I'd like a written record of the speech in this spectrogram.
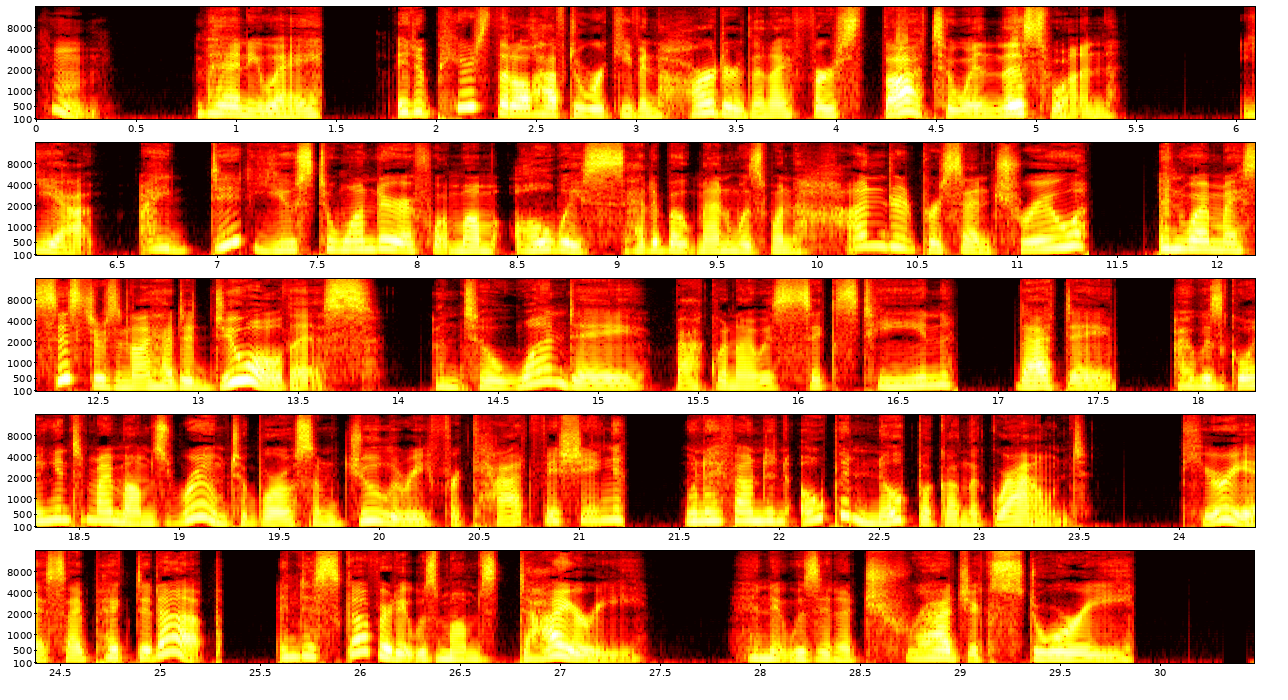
Hmm. Anyway, it appears that I'll have to work even harder than I first thought to win this one. Yeah, I did used to wonder if what Mom always said about men was 100% true, and why my sisters and I had to do all this. Until one day, back when I was 16, that day, I was going into my mom's room to borrow some jewelry for catfishing when I found an open notebook on the ground. Curious, I picked it up and discovered it was Mom's diary. And it was in a tragic story.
